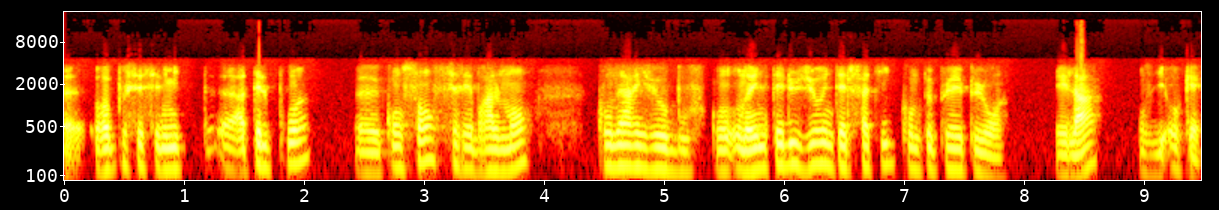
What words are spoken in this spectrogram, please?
Euh, repousser ses limites à tel point qu'on sent cérébralement qu'on est arrivé au bout, qu'on a une telle usure, une telle fatigue qu'on ne peut plus aller plus loin. Et là, on se dit, ok,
